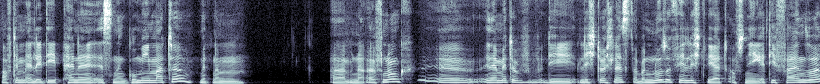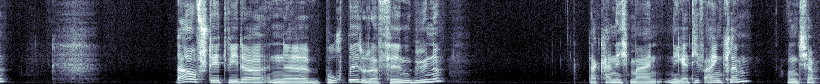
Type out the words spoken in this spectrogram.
Auf dem LED-Panel ist eine Gummimatte mit einem äh, mit einer Öffnung äh, in der Mitte, die Licht durchlässt, aber nur so viel Licht, wie halt aufs Negativ fallen soll. Darauf steht wieder eine Buchbild- oder Filmbühne. Da kann ich mein Negativ einklemmen und ich habe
